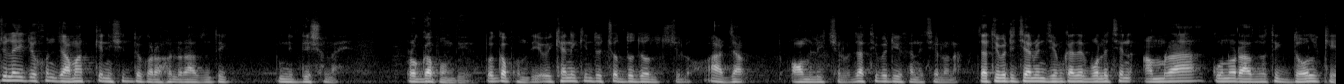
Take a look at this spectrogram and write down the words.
জুলাই যখন জামাতকে নিষিদ্ধ করা হলো রাজনৈতিক নির্দেশনায় প্রজ্ঞাপন দিয়ে। প্রজ্ঞাপন দিয়ে ওইখানে কিন্তু চোদ্দ দল ছিল আর যা আওয়ামী লীগ ছিল জাতীয় পার্টি ওখানে ছিল না। জাতীয় পার্টি চেয়ারম্যান জিএম কাদের বলেছেন আমরা কোনো রাজনৈতিক দলকে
